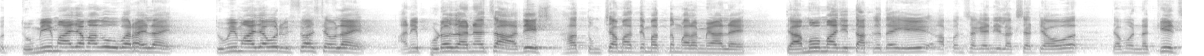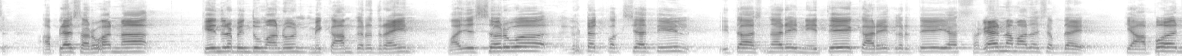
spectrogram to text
पण तुम्ही माझ्या मागं उभं राहिलाय तुम्ही माझ्यावर विश्वास ठेवलाय आणि पुढं जाण्याचा आदेश हा तुमच्या माध्यमातून मला मिळाला आहे त्यामुळं माझी ताकद आहे हे आपण सगळ्यांनी लक्षात ठेवावं. त्यामुळे नक्कीच आपल्या सर्वांना केंद्रबिंदू मानून मी काम करत राहीन. माझे सर्व घटक पक्षातील इथं असणारे नेते कार्यकर्ते या सगळ्यांना माझा शब्द आहे की आपण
